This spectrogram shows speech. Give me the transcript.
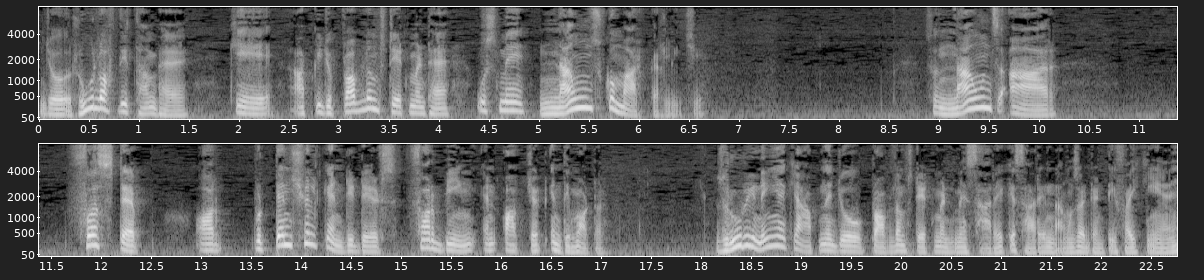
جو رول آف دی تھمب ہے کہ آپ کی جو پرابلم اسٹیٹمنٹ ہے، اس میں ناؤنس کو مارک کر لیجیے so nouns are first step اور potential candidates for being an object in the model ضروری نہیں ہے کہ آپ نے جو پرابلم اسٹیٹمنٹ میں سارے کے سارے ناؤنز آئیڈینٹیفائی کیے ہیں،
